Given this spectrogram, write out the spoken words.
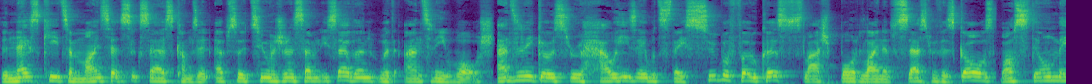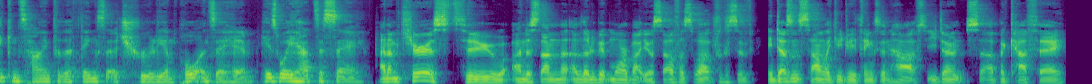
The next key to mindset success comes in episode 277 with Anthony Walsh. Anthony goes through how he's able to stay super focused slash borderline obsessed with his goals while still making time for the things that are truly important to him. Here's what he had to say. And I'm curious to understand a little bit more about yourself as well, because it doesn't sound like you do things in halves. You don't set up a cafe,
